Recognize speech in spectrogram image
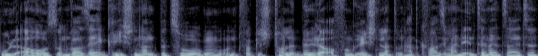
cool aus und war sehr Griechenland bezogen und wirklich tolle Bilder auch von Griechenland und hat quasi meine Internetseite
